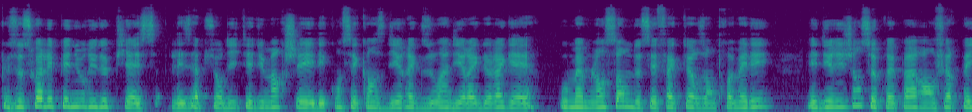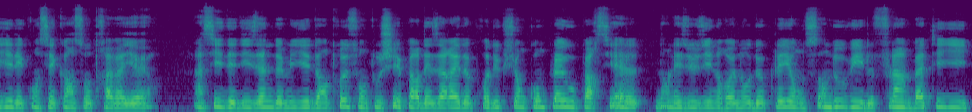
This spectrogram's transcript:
Que ce soit les pénuries de pièces, les absurdités du marché, les conséquences directes ou indirectes de la guerre, ou même l'ensemble de ces facteurs entremêlés, les dirigeants se préparent à en faire payer les conséquences aux travailleurs. Ainsi, des dizaines de milliers d'entre eux sont touchés par des arrêts de production complets ou partiels dans les usines Renault de Cléon, Sandouville, Flin, Batilly,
